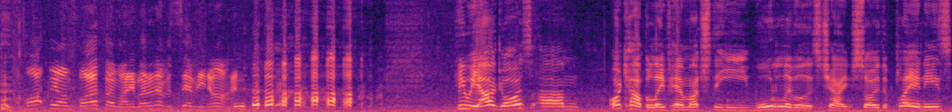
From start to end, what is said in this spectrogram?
I might be on FIFO money, but I don't have a 79. Here we are, guys. Um, I can't believe how much the water level has changed. So the plan is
